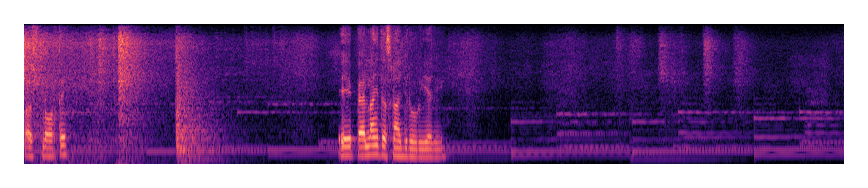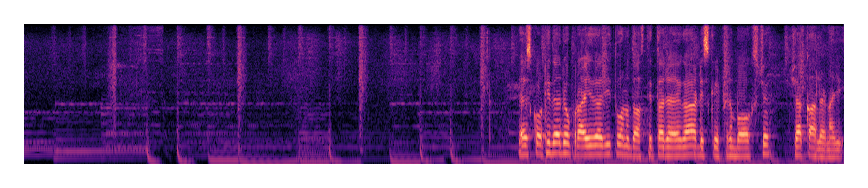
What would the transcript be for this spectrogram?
ਫਸਟ ਫਲੋਰ ਤੇ। ਇਹ ਪਹਿਲਾਂ ਹੀ ਦੱਸਣਾ ਜ਼ਰੂਰੀ ਹੈ ਜੀ। ਇਸ ਕੋਠੀ ਦਾ ਜੋ ਪ੍ਰਾਈਸ ਹੈ ਜੀ, ਤੁਹਾਨੂੰ ਦੱਸ ਦਿੱਤਾ ਜਾਏਗਾ। ਡਿਸਕ੍ਰਿਪਸ਼ਨ ਬਾਕਸ 'ਚ ਚੈੱਕ ਕਰ ਲੈਣਾ ਜੀ।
